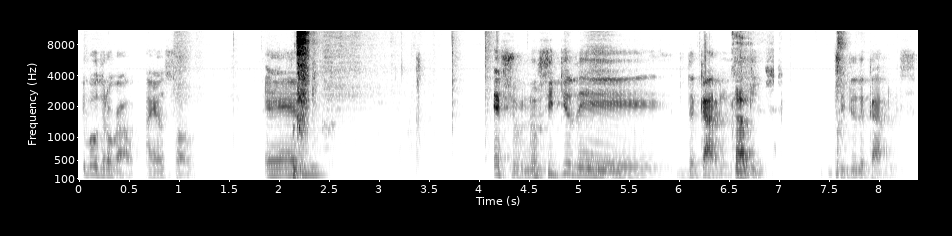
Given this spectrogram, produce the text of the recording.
Tipo drogado, I am solo. Eh... eso, no sitio de, de Carles. Carles. Sitio de Carles.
